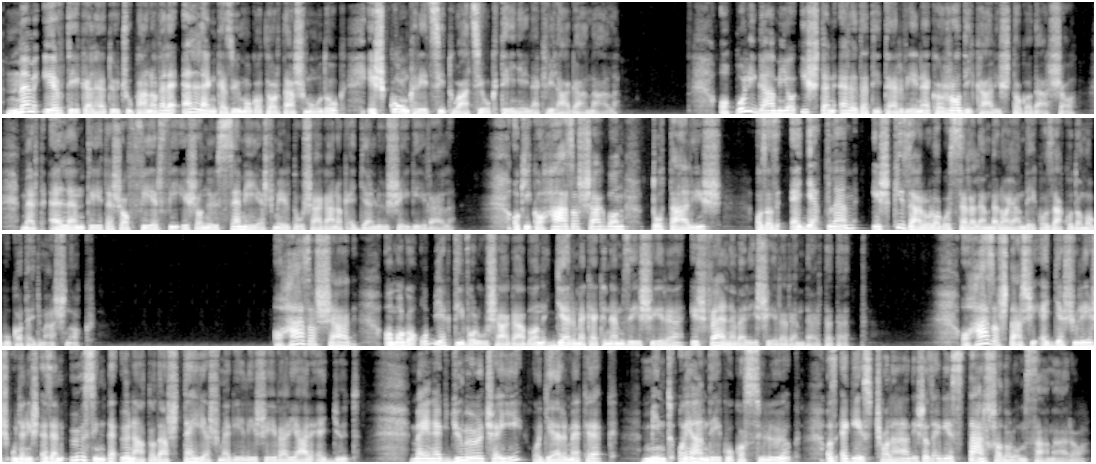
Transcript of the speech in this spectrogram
nem értékelhető csupán a vele ellenkező magatartásmódok és konkrét szituációk tényének világánál. A poligámia Isten eredeti tervének radikális tagadása, mert ellentétes a férfi és a nő személyes méltóságának egyenlőségével, akik a házasságban totális, azaz egyetlen és kizárólagos szerelemben ajándékozzák oda magukat egymásnak. A házasság a maga objektív valóságában gyermekek nemzésére és felnevelésére rendeltetett. A házastársi egyesülés ugyanis ezen őszinte önátadás teljes megélésével jár együtt, melynek gyümölcsei a gyermekek, mint ajándékok a szülők, az egész család és az egész társadalom számára.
